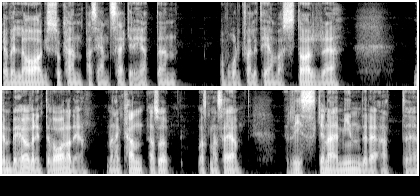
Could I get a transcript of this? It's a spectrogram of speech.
överlag så kan patientsäkerheten och vårdkvaliteten vara större. Den behöver inte vara det, men den kan, alltså vad ska man säga, riskerna är mindre att eh,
